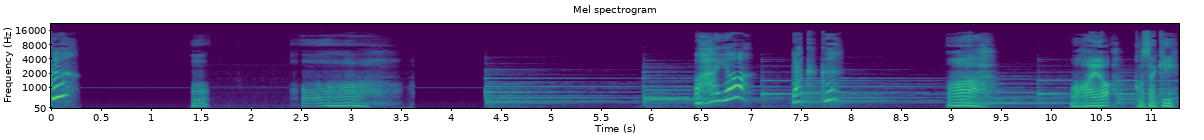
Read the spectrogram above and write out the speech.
くん。あおはようラクくん。あおはよう小崎。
